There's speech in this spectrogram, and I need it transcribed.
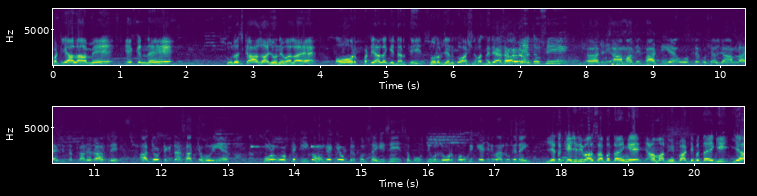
पटियाला में एक नए सूरज का आगाज़ होने वाला है। और पटियाला की धरती सौरभ जैन को आशीर्वाद देने वाली है। ਜੇ ਤੁਸੀਂ ਅ, ਜਿਹੜੀ ਆਮ ਆਦਮੀ ਪਾਰਟੀ ਹੈ ਉਸ ਤੇ ਕੁਝ ਇਲਜ਼ਾਮ ਲਾਏ ਸੀ ਤੱਥਾਂ ਦੇ ਆਧਾਰ ਤੇ ਅੱਜ ਉਹ ਟਿਕਟਾਂ ਸੱਚ ਹੋ ਰਹੀਆਂ ਹੁਣ ਉਸ ਤੇ ਕੀ ਕਹੋਗੇ ਕਿ ਉਹ ਬਿਲਕੁਲ ਸਹੀ ਸੀ ਸਬੂਤ ਦੀ ਹੁਣ ਲੋੜ ਪਊਗੀ ਕੇਜਰੀਵਾਲ ਨੂੰ ਕਿ ਨਹੀਂ ये तो केजरीवाल साहब बताएंगे आम आदमी पार्टी बताएगी या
